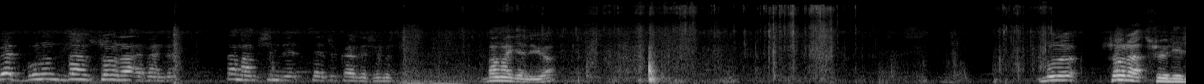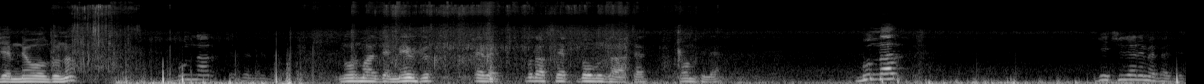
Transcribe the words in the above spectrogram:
Ve bundan sonra efendim tamam şimdi Selçuk kardeşimiz bana geliyor. Bunu sonra söyleyeceğim ne olduğunu. Bunlar efendim normalde mevcut. Evet burası hep dolu zaten komple. Bunlar geçilerim efendim.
